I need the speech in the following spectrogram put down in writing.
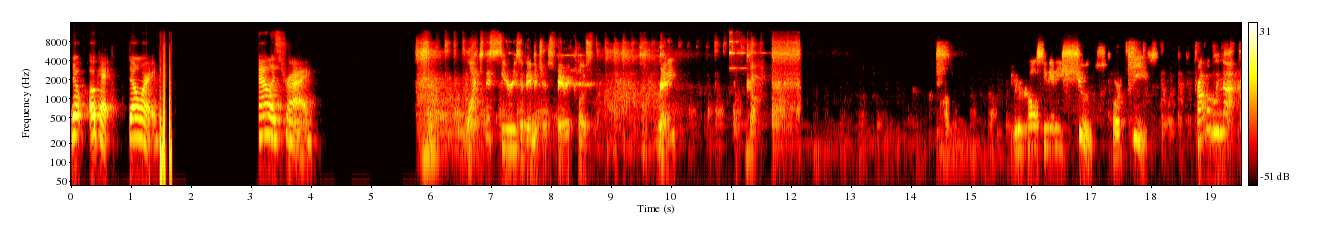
Nope. Okay. Don't worry. Now let's try. Watch this series of images very closely. Ready? Go. Do you recall seeing any shoes or keys? Probably not.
